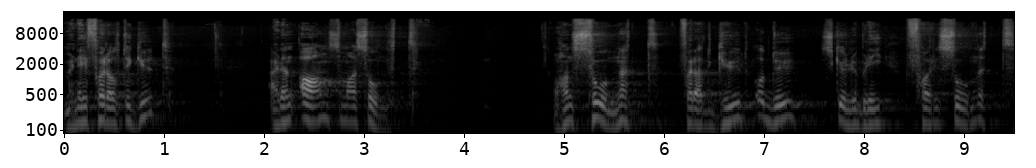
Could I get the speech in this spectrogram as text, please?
Men i forhold til Gud er det en annen som har sonet. Og han sonet for at Gud og du skulle bli forsonet.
